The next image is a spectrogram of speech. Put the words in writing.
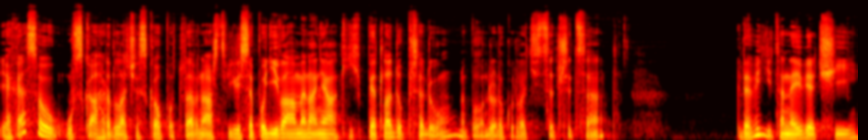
Jaké jsou úzká hrdla českého potravinářství, když se podíváme na nějakých pět let dopředu, nebo do roku 2030? Kde vidíte největší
